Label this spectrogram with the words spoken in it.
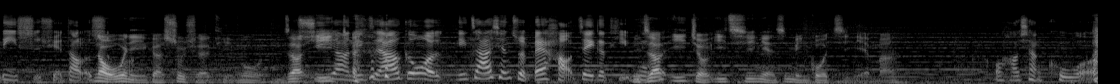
历史学到了什么？那我问你一个数学的题目，你知道？需要你只要跟我，你只要先准备好这个题目。你知道一九一七年是民国几年吗？我好想哭哦！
